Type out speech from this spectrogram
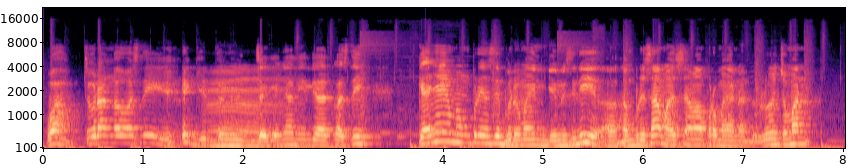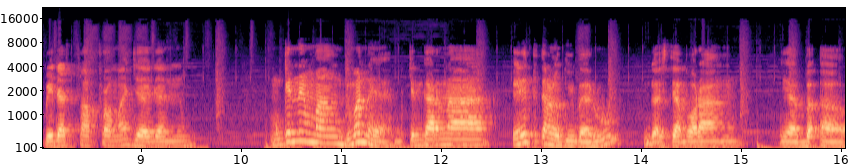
wah curang nggak pasti gitu. Hmm. Jaganya ngeliat pasti. Kayaknya emang prinsip bermain game di sini eh, hampir sama sih sama permainan dulu, cuman beda platform aja dan mungkin emang gimana ya? Mungkin karena ini teknologi baru, nggak setiap orang ya eh,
